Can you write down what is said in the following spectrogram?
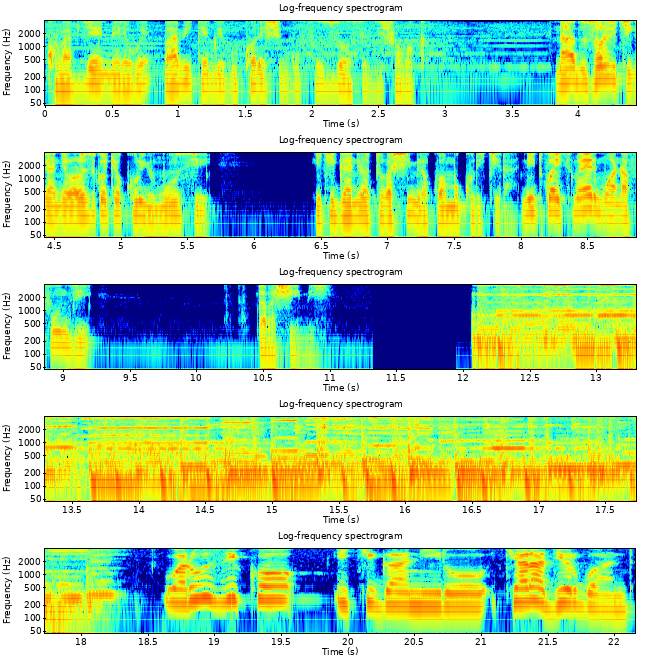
ku babyemerewe baba biteguye gukoresha ingufu zose zishoboka. Nadusoje ikiganiro wari uzi ko cyo kuri uyu munsi ikiganiro tubashimira kuba mukurikira. Nitwa isimayeli mwanafunzi. Ndabashimiye. Wari uzi ko ikiganiro cya radiyo rwanda.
